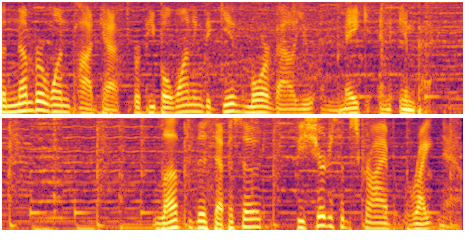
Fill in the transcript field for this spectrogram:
the number one podcast for people wanting to give more value and make an impact. Loved this episode? Be sure to subscribe right now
